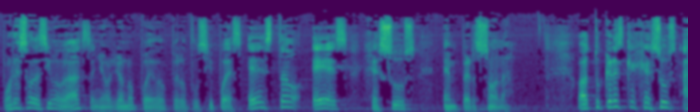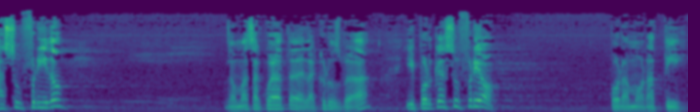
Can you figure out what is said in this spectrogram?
Por eso decimos, ah, Señor, yo no puedo, pero tú sí puedes. Esto es Jesús en persona. Ahora, ¿tú crees que Jesús ha sufrido? Nomás acuérdate de la cruz, ¿verdad? ¿Y por qué sufrió? Por amor a ti,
